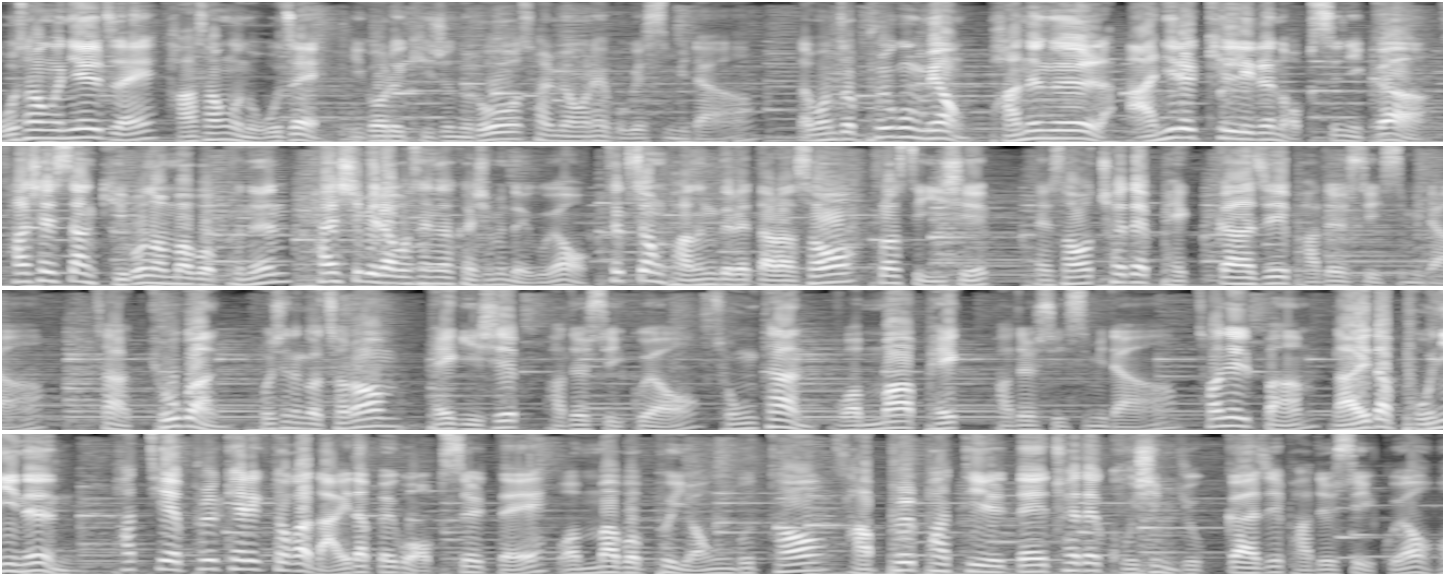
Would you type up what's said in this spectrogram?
5성은 1제, 4성은 5제 이거를 기준으로 설명을 해보겠습니다. 자, 먼저 풀공명 반응을 안 일으킬 일은 없으니까 사실상 기본 원마 버프는 80이라고 생각하시면 되고요. 특정 반응들에 따라서 플러스 20 해서 최대 100까지 받을 수 있습니다. 자, 교관 보시는 것처럼 120 받을 수 있고요. 종탄 원마 100 받을 수 있습니다. 천일밤 나이다 본인은 파티에 풀 캐릭터가 나이다 빼고 없을 때 원마 버프 0부터 4풀 파티일 때 최대 96까지 받을 수 있고요.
